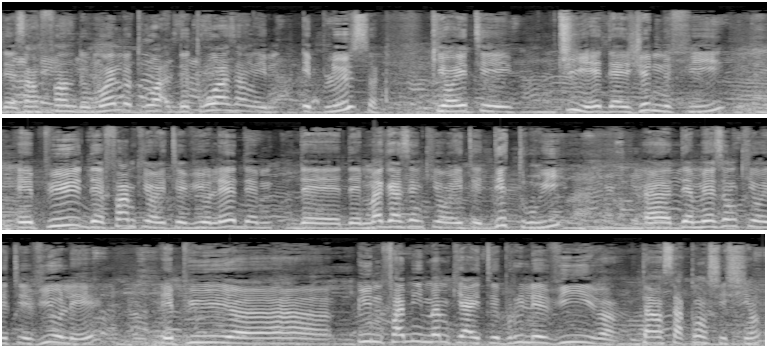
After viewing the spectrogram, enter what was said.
des enfants de moins de 3, de 3 ans et, plus qui ont été tués, des jeunes filles, et puis des femmes qui ont été violées, des, des, magasins qui ont été détruits, euh, des maisons qui ont été violées, et puis euh, une famille même qui a été brûlée vive dans sa concession.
